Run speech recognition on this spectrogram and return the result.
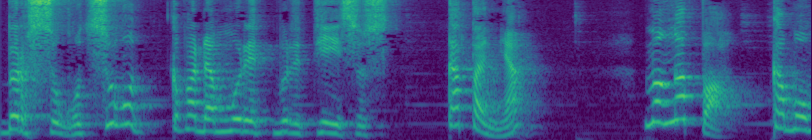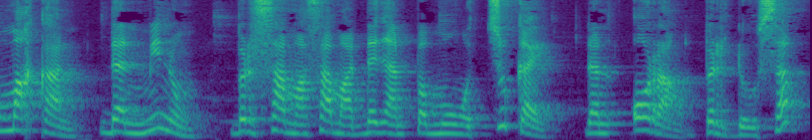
bersungut-sungut kepada murid-murid Yesus. Katanya, "Mengapa kamu makan dan minum bersama-sama dengan pemungut cukai dan orang berdosa?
